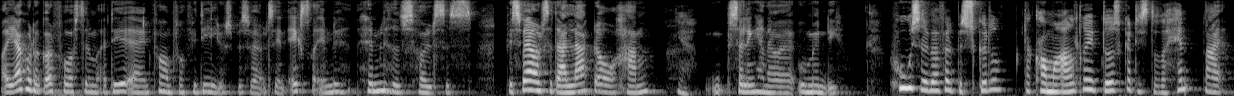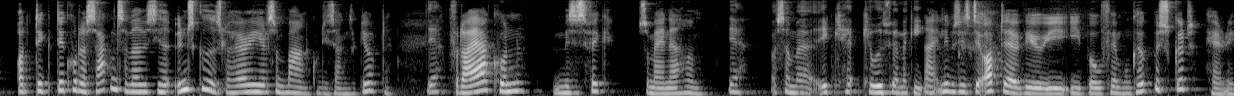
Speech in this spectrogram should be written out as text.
Og jeg kunne da godt forestille mig, at det er en form for Fidelius besværgelse, en ekstra hemmelighedsholdelses besværgelse, der er lagt over ham, Ja. så længe han er umyndig. Huset er i hvert fald beskyttet. Der kommer aldrig dødsgardister derhen. Nej, Og det, det kunne da sagtens have været, hvis de havde ønsket at slå Harry ihjel som barn, kunne de sagtens have gjort det. Ja. For der er kun Mrs. Fick, som er i nærheden. ja, og som er, ikke kan- kan udføre magi. Nej, lige præcis. Det opdager vi jo i, i bog 5. Hun kan jo ikke beskytte Harry.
